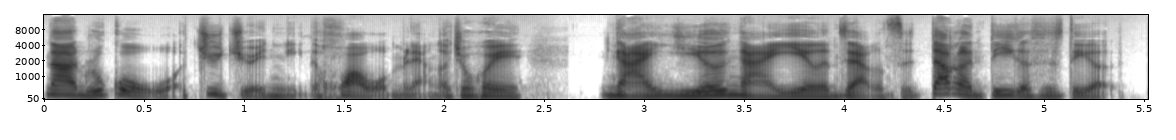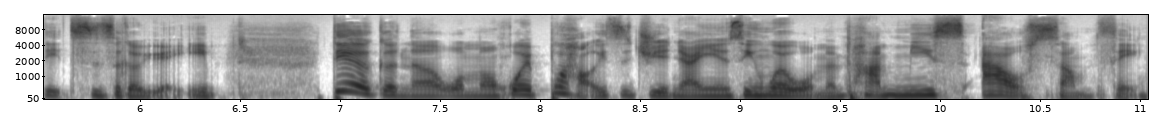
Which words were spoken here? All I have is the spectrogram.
那如果我拒绝你的话，我们两个就会矮耶矮耶这样子。当然第一个是第二，第是这个原因，第二个呢，我们会不好意思拒绝人家，原因是因为我们怕 miss out something，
